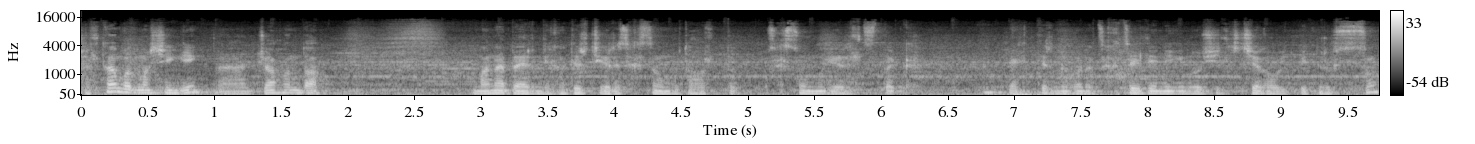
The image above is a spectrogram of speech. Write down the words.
Шалтгаан бол маш энгийн. Жохондоо манай байрныхан тэр чигээрээ сагсан хүмүүс тоглодог, сагсан хүмүүс ярилцдаг. Яг тэр нөгөө нэг зах зээлийн нийгэм рүү шилжиж байгаа үед бид нэр өссөн.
